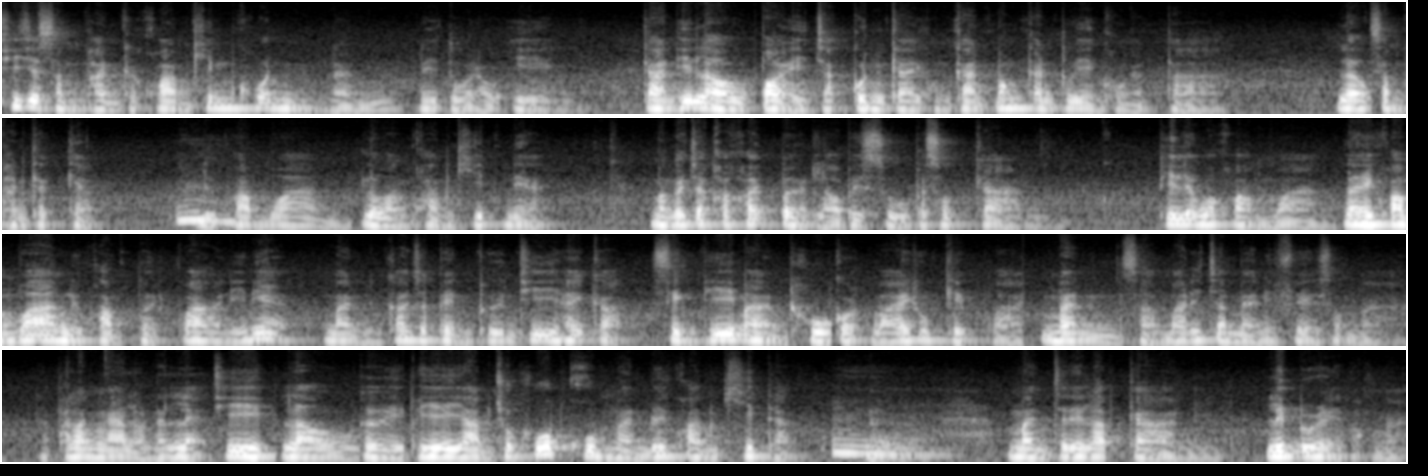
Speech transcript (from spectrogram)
ที่จะสัมพันธ์กับความเข้มข้นนั้นในตัวเราเอง การที่เราปล่อยจากกลไกของการป้องกันตัวเองของอัตตาแล้วสัมพันธ์กับแก็บหรือความว่างระหว่างความคิดเนี่ยมันก็จะค่อยๆ เปิดเราไปสู่ประสบการณ์ ที่เรียกว่าความว่างและไอ้ความว่างหรือความเปิดกว้างอันนี้เนี่ยมันก็จะเป็นพื้นที่ให้กับสิ่งที่มันถูกกดไว้ถูกเก็บไว้ มันสามารถที่จะ manifest ออกมา พลังงานเหล่านั้นแหละที่เราเคยพยายามช่วยควบคุมมันด้วยความคิดอะอืมเออมันจะได้รับการ liberate ออกมา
